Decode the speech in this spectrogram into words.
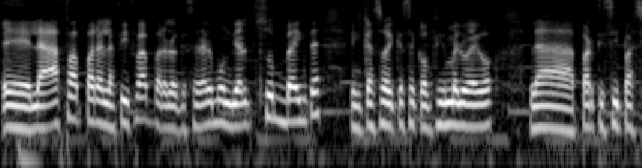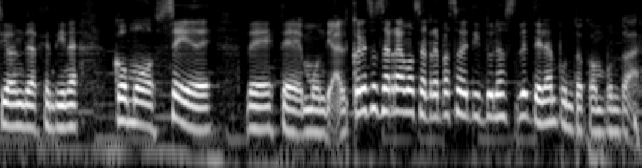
eh, la, AFA para la FIFA para lo que será el Mundial Sub-20 en caso de que se confirme luego la participación de Argentina como sede de este Mundial. Con eso cerramos el repaso de títulos de telan.com.ar.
